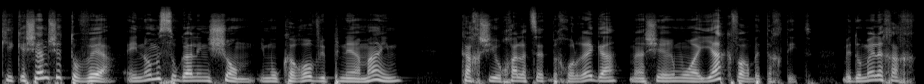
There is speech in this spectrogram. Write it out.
כי כשם שטובע אינו מסוגל לנשום אם הוא קרוב לפני המים, כך שיוכל לצאת בכל רגע, מאשר אם הוא היה כבר בתחתית. בדומה לכך,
